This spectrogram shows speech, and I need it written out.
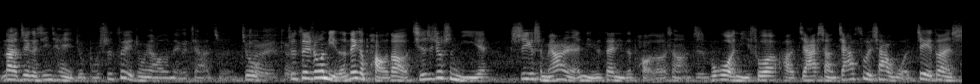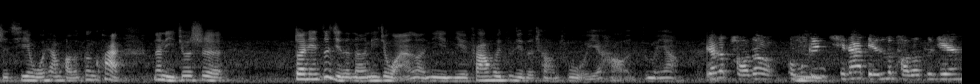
那这个金钱也就不是最重要的那个价值。就就最终你的那个跑道，其实就是你是一个什么样的人，你就在你的跑道上。只不过你说好加想加速一下我这段时期，我想跑得更快，那你就是锻炼自己的能力就完了。你你发挥自己的长处也好，怎么样？人家的跑道，我们跟其他别人的跑道之间，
